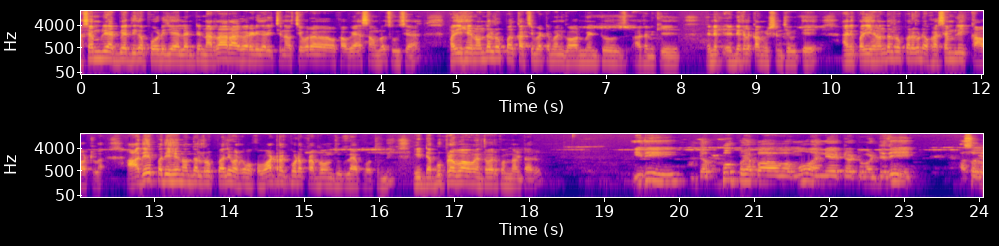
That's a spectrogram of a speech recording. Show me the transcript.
అసెంబ్లీ అభ్యర్థిగా పోటీ చేయాలంటే నర్రా రాఘారెడ్డి గారు ఇచ్చిన చివరి ఒక వ్యాసంలో చూసా పదిహేను వందల రూపాయలు ఖర్చు పెట్టమని గవర్నమెంట్ అతనికి ఎన్ని ఎన్నికల కమిషన్ చెబితే ఆయనకి పదిహేను వందల రూపాయలు కూడా ఒక అసెంబ్లీకి కావట్లా. అదే పదిహేను వందల రూపాయలు ఒక- ఒక ఓటర్కి కూడా ప్రభావం చూపలేకపోతుంది. ఈ డబ్బు ప్రభావం ఎంతవరకు ఉందంటారు? ఇది డబ్బు ప్రభావము అనేటటువంటిది అసలు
